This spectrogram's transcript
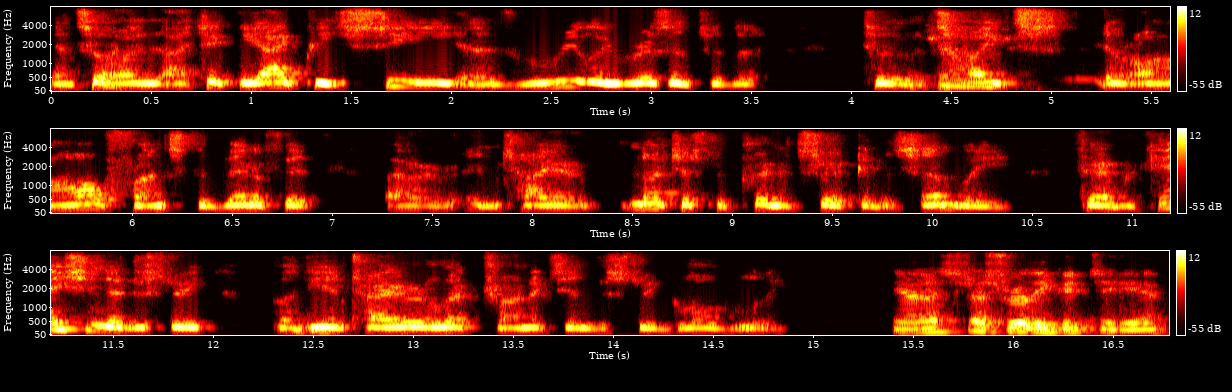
And so right. I, I, think the IPC has really risen to the to the heights on all fronts to benefit our entire, not just the printed circuit assembly fabrication industry, but the entire electronics industry globally. Yeah, that's just really good to hear.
